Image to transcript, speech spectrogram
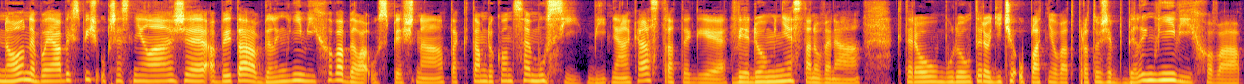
No, nebo já bych spíš upřesnila, že aby ta bilingvní výchova byla úspěšná, tak tam dokonce musí být nějaká strategie vědomně stanovená, kterou budou ty rodiče uplatňovat, protože bilingvní výchova,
